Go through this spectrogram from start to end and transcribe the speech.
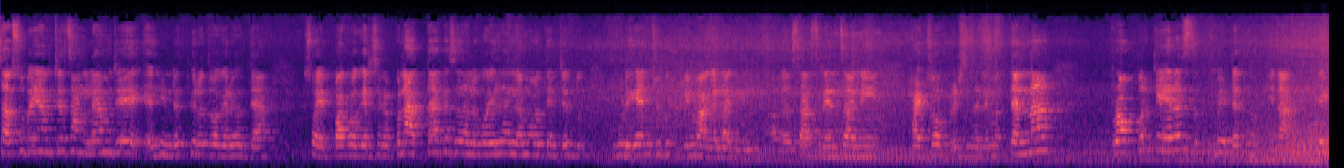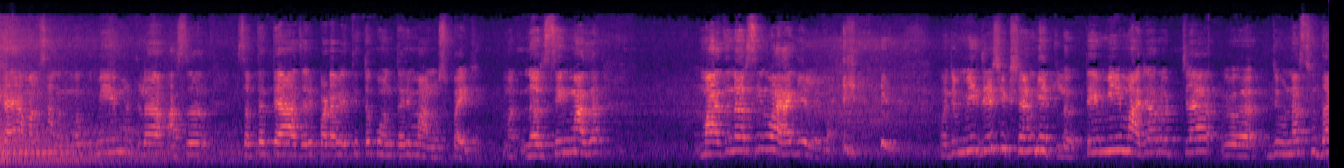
सासूबाई आमच्या चांगल्या म्हणजे हिंडत फिरत वगैरे होत्या. स्वयंपाक वगैरे सगळं. पण आता कसं झालं वय झाल्यामुळे त्यांच्या दु- गुडघ्यांची दुखणी मागे लागली. सासऱ्यांचं आणि हार्टचं ऑपरेशन झाले. मग त्यांना प्रॉपर केअरच भेटत नव्हती ना. ते काय आम्हाला सांगत मग मी म्हटलं असं सतत त्या आजारी पडावे तिथं कोणतरी माणूस पाहिजे नर्सिंग माझं माझं नर्सिंग वाया गेलं नाही म्हणजे मी जे शिक्षण घेतलं ते मी माझ्या रोजच्या जीवनात सुद्धा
